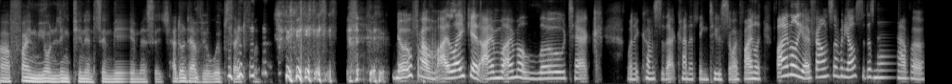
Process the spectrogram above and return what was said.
Uh, find me on LinkedIn and send me a message. I don't have a website for that. no problem. I like it. I'm I'm a low tech when it comes to that kind of thing too. So I finally finally I found somebody else that doesn't have a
